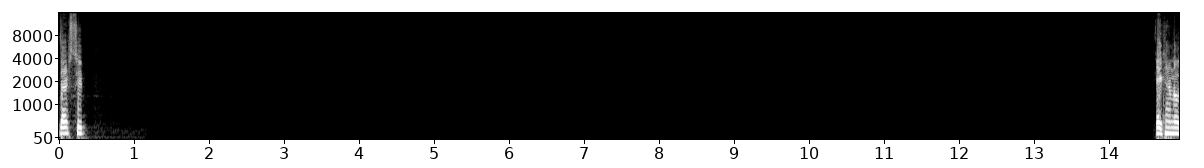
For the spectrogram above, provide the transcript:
দ্যাটস ইট এখানেও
